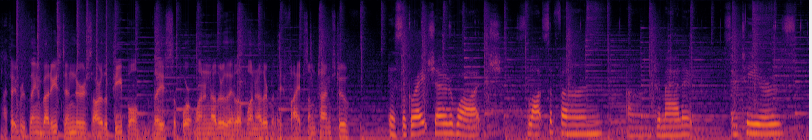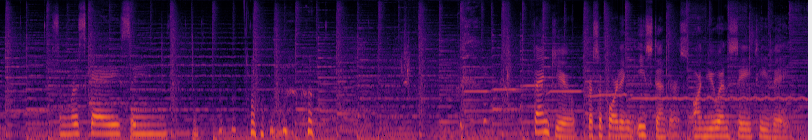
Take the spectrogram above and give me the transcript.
My favorite thing about EastEnders are the people. They support one another, they love one another, but they fight sometimes too. It's a great show to watch. It's lots of fun, uh, dramatic, some tears, some risque scenes. Thank you for supporting EastEnders on UNC TV.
